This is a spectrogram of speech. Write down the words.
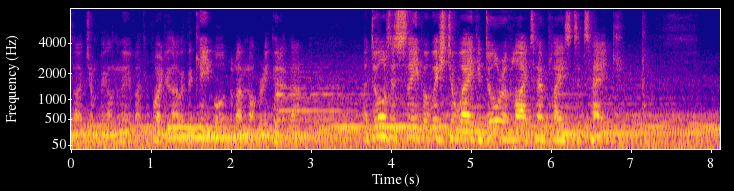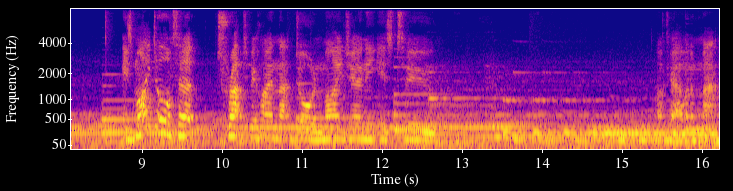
like jumping on the move. I could probably do that with the keyboard, but I'm not very good at that. A door to sleep, a wish to wake, a door of light her place to take. Is my daughter trapped behind that door and my journey is to... Okay, I'm on a map.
